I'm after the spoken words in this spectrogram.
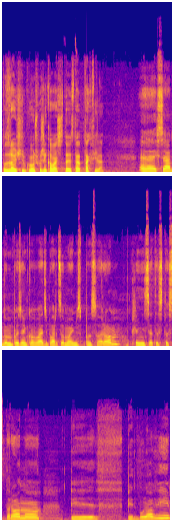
pozdrowić lub komuś podziękować, to jest ta, ta chwila. E, Chciałabym podziękować bardzo moim sponsorom, Klinice Testosteronu, Pi- Pitbullowi, e,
